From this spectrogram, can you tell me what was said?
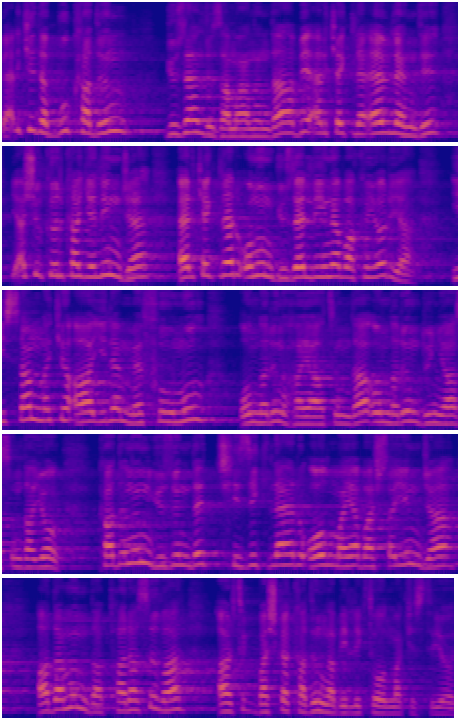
Belki de bu kadın güzeldi zamanında bir erkekle evlendi. Yaşı kırka gelince erkekler onun güzelliğine bakıyor ya. İslam'daki aile mefhumu onların hayatında, onların dünyasında yok. Kadının yüzünde çizikler olmaya başlayınca adamın da parası var artık başka kadınla birlikte olmak istiyor.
